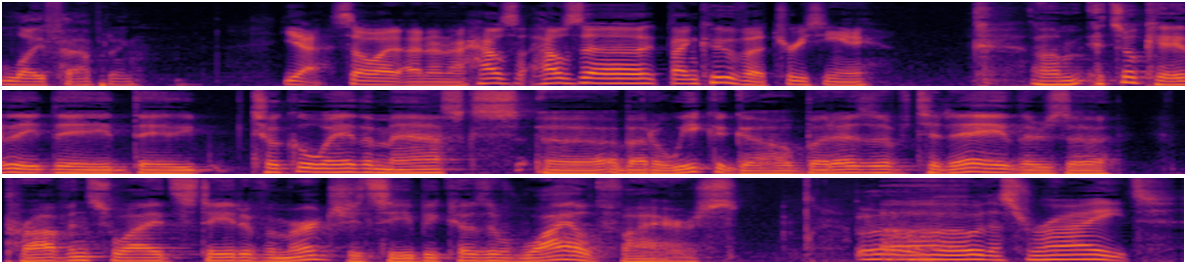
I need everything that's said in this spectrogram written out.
life happening. Yeah, so I, I don't know. How's how's uh, Vancouver treating you? Um, it's okay. They they they took away the masks uh, about a week ago, but as of today, there's a province-wide state of emergency because of wildfires. Oh, that's right.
